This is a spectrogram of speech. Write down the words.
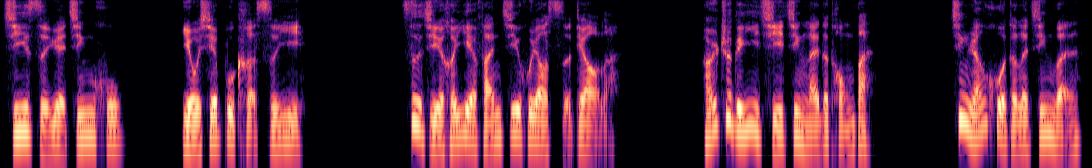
姬子月惊呼，有些不可思议。自己和叶凡几乎要死掉了，而这个一起进来的同伴，竟然获得了经文。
